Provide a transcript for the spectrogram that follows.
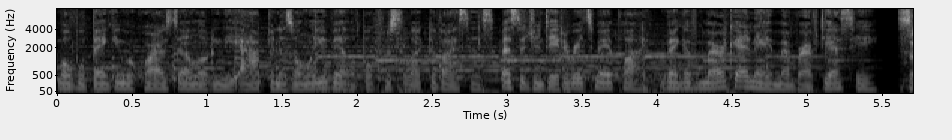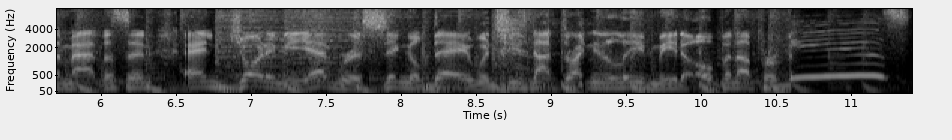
Mobile banking requires downloading the app and is only available for select devices. Message and data rates may apply. Bank of America and a member FDIC. Sam Matheson and joining me every single day when she's not threatening to leave me to open up her biz.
